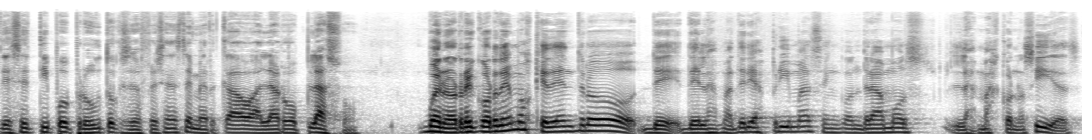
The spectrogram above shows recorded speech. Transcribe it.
ese tipo de producto que se ofrece en este mercado a largo plazo? Bueno, recordemos que dentro de, de, las materias primas encontramos las más conocidas.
